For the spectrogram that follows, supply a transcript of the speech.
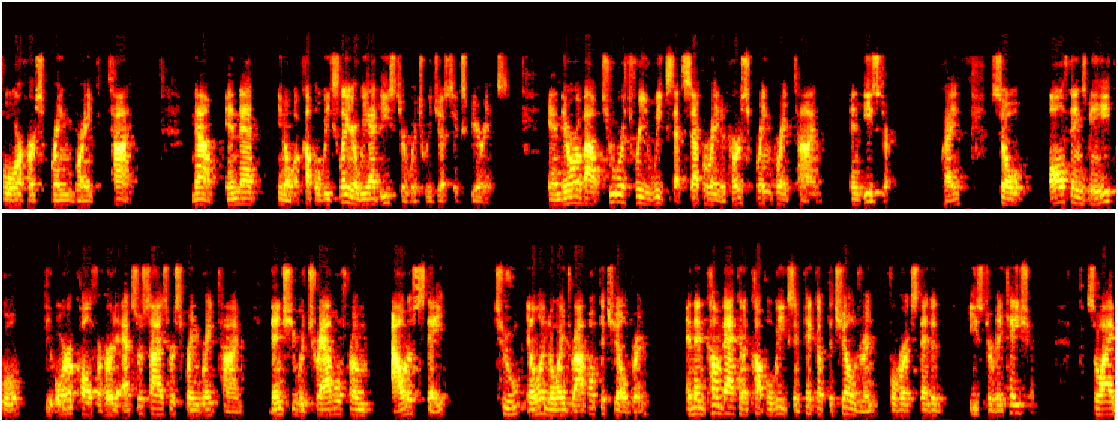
for her spring break time. Now, in that, you know, a couple weeks later, we had Easter, which we just experienced, and there were about two or three weeks that separated her spring break time and Easter. Okay, so all things being equal, the order called for her to exercise her spring break time. Then she would travel from out of state to Illinois, drop off the children, and then come back in a couple weeks and pick up the children for her extended Easter vacation. So I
